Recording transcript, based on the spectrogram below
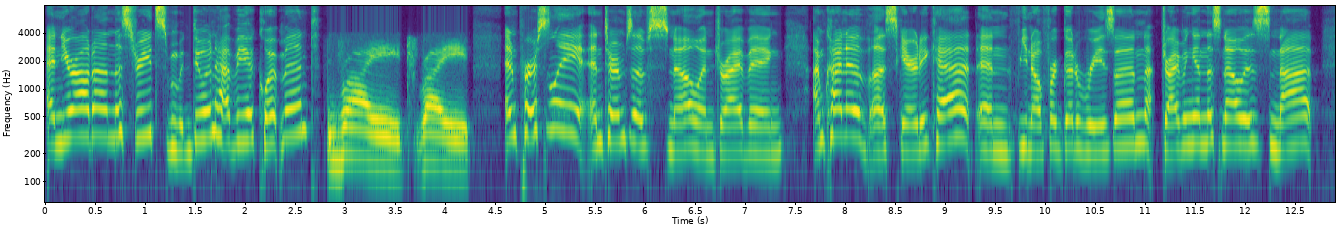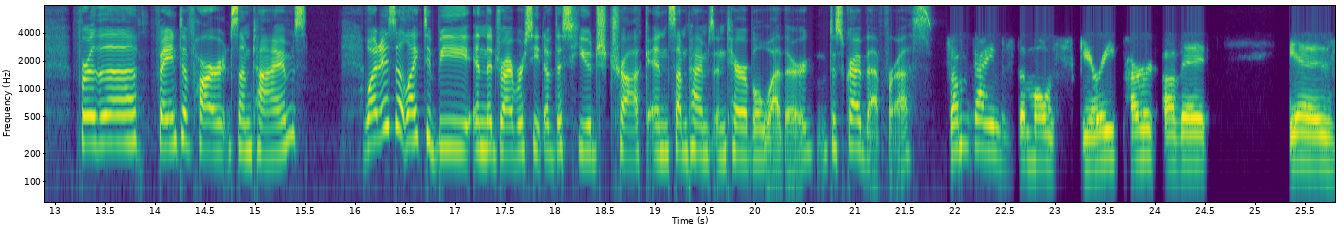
and you're out on the streets doing heavy equipment. Right, right. And personally, in terms of snow and driving, I'm kind of a scaredy cat. And, you know, for good reason. Driving in the snow is not for the faint of heart sometimes. What is it like to be in the driver's seat of this huge truck and sometimes in terrible weather? Describe that for us. Sometimes the most scary part of it is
